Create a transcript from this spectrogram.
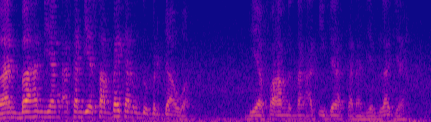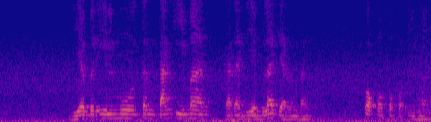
bahan-bahan yang akan dia sampaikan untuk berdakwah. Dia faham tentang akidah karena dia belajar. Dia berilmu tentang iman karena dia belajar tentang pokok-pokok iman.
